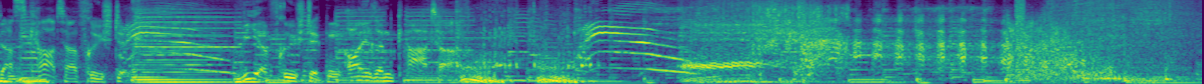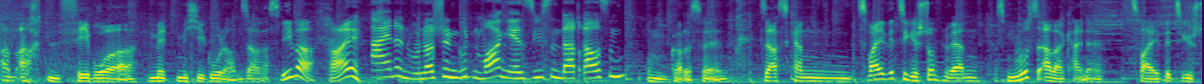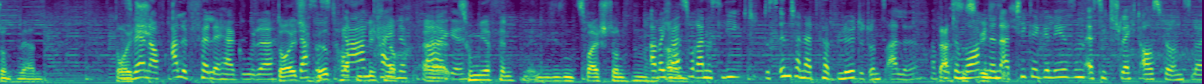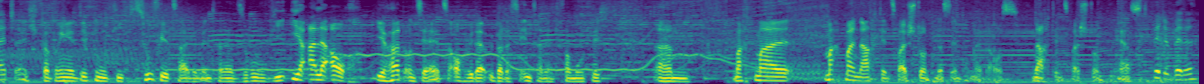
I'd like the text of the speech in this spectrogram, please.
Das Katerfrühstück. Wir frühstücken euren Kater. Am 8. Februar mit Michi Goda und Sarah Sliva. Hi. Einen wunderschönen guten Morgen, ihr Süßen da draußen. Um Gottes Willen. Das kann zwei witzige Stunden werden. Das muss aber keine zwei witzige Stunden werden. Deutsch. Es werden auf alle Fälle, Herr Guder. Deutsch das wird hoffentlich noch äh, zu mir finden in diesen zwei Stunden. Aber ich ähm, weiß, woran es liegt. Das Internet verblödet uns alle. Ich habe heute Morgen richtig. einen Artikel gelesen. Es sieht schlecht aus für uns, Leute. Ich verbringe definitiv zu viel Zeit im Internet, so wie ihr alle auch. Ihr hört uns ja jetzt auch wieder über das Internet vermutlich. Ähm, macht mal, macht mal nach den zwei Stunden das Internet aus. Nach den zwei Stunden erst. Bitte, bitte.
